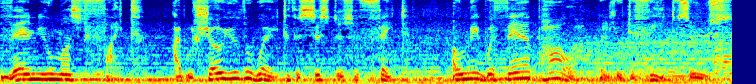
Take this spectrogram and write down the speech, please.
Then you must fight. I will show you the way to the Sisters of Fate. Only with their power will you defeat Zeus.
